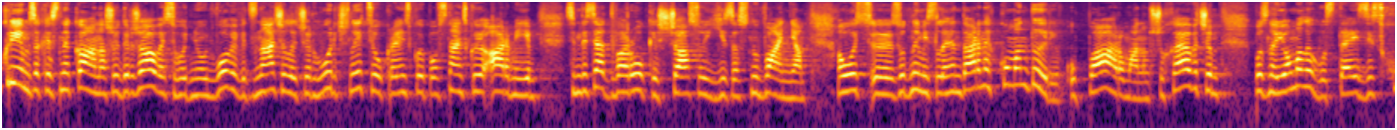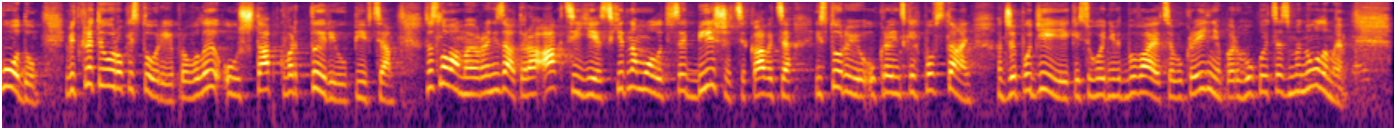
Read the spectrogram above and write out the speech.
Окрім захисника нашої держави, сьогодні у Львові відзначили чергову річницю української повстанської армії 72 роки з часу її заснування. А ось е, з одним із легендарних командирів УПА Романом Шухевичем познайомили гостей зі сходу. Відкритий урок історії провели у штаб-квартирі Упівця. За словами організатора акції, східна молодь все більше цікавиться історією українських повстань, адже події, які сьогодні відбуваються в Україні, перегукуються з минулими.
